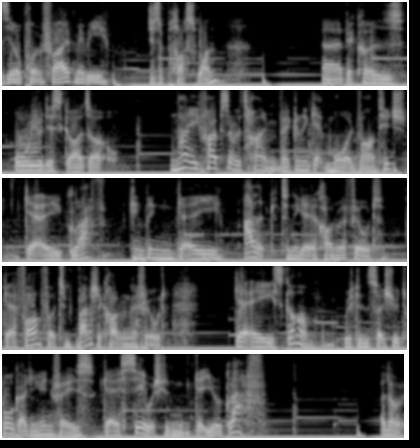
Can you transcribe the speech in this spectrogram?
0.5, maybe just a plus one, uh, because all your discards are 95% of the time they're going to get more advantage. Get a Graff, can then get a Alich to negate a card in their field, get a Farfa to banish a card in their field, get a Scarm which can search your tour guide in your in phase, get a Cir which can get you a Graff. I don't,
